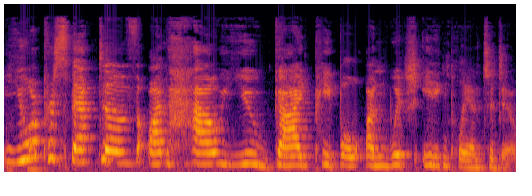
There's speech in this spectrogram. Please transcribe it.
your perspective on how you guide people on which eating plan to do.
